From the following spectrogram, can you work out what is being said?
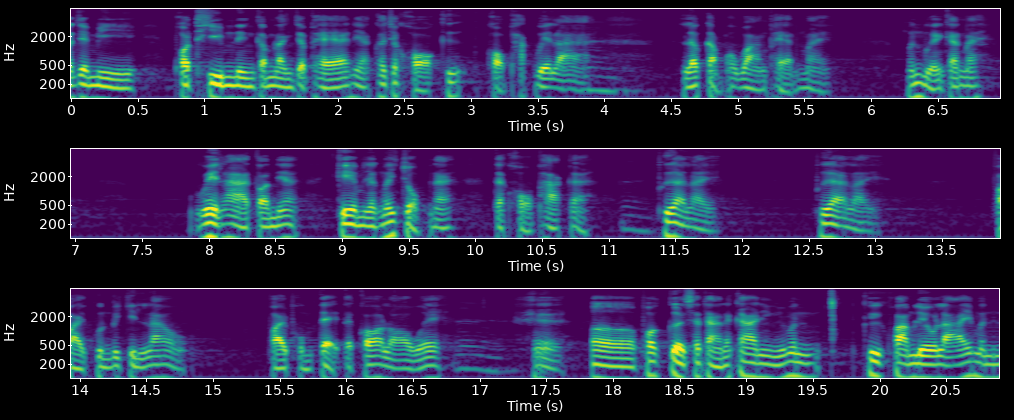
มันจะมีพอทีมหนึ่งกำลังจะแพ้เนี่ยเขาจะขอคือขอพักเวลา แล้วกลับมาวางแผนใหม่ มันเหมือนกันไหมเวลาตอนเนี้ยเกมยังไม่จบนะ แต่ขอพักอะเพื่ออะไรเพื่ออะไร ฝ่ายคุณไปกินเหล้าฝ่ายผมเตะตะกร้อรอเว้ยเออเออพอเกิดสถานการณ์อย่างนี้มันคือความเลวร้ายมัน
